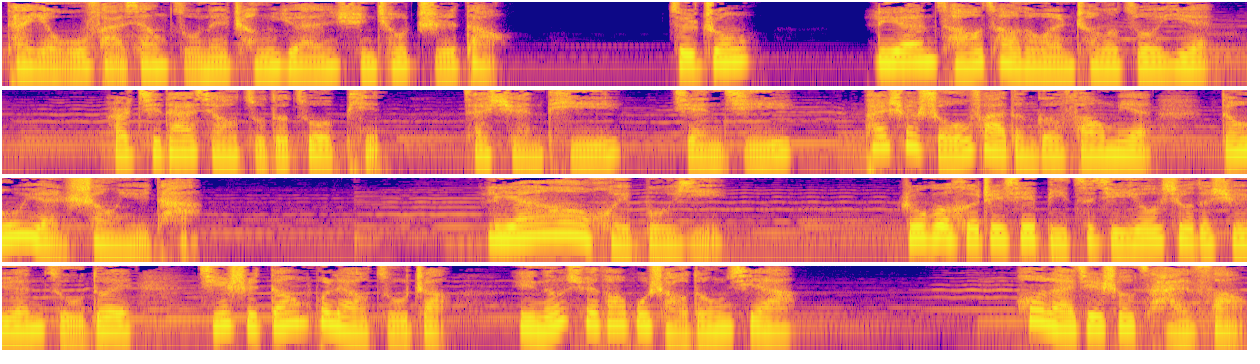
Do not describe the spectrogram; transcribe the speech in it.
他也无法向组内成员寻求指导。最终，李安草草的完成了作业，而其他小组的作品，在选题、剪辑、拍摄手法等各方面都远胜于他。李安懊悔不已。如果和这些比自己优秀的学员组队，即使当不了组长，也能学到不少东西啊。后来接受采访，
